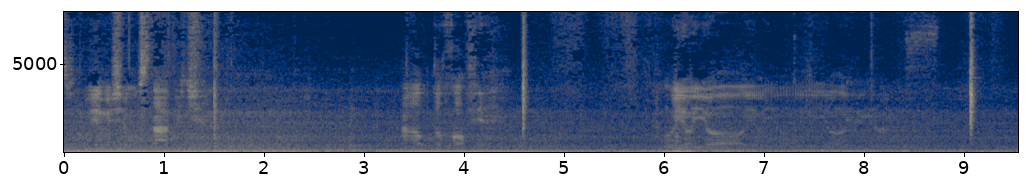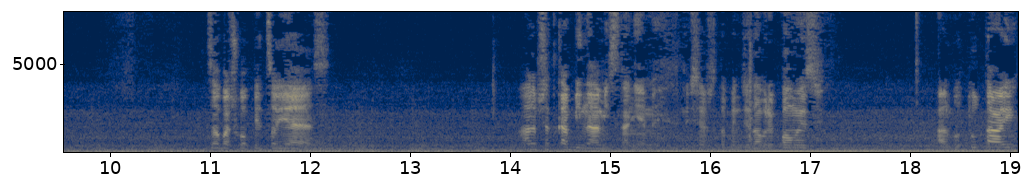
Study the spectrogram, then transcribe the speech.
Spróbujemy się ustawić na autohofie. Uj, uj, uj, uj, uj, uj, uj. Zobacz chłopie co jest. Ale przed kabinami staniemy. Myślę, że to będzie dobry pomysł. Albo tutaj.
